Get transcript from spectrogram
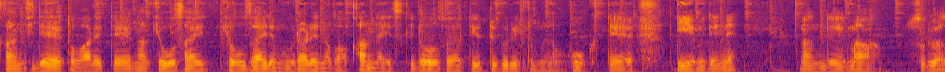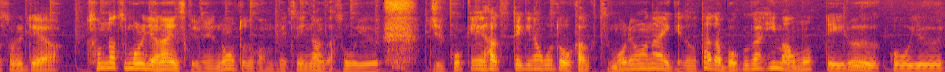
感じで問われて、な教材、教材でも売られるのかわかんないですけど、そうやって言ってくる人も多くて、DM でね。なんで、まあ、それはそれで、そんなつもりじゃないんですけどね、ノートとかも別になんかそういう自己啓発的なことを書くつもりはないけど、ただ僕が今思っているこういう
